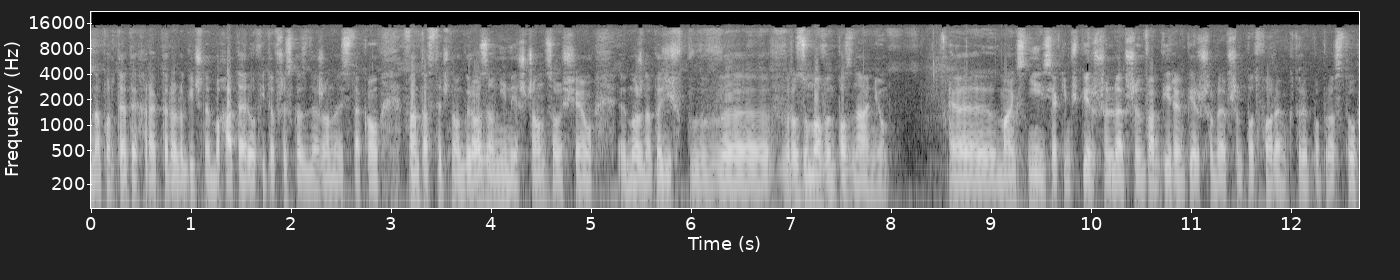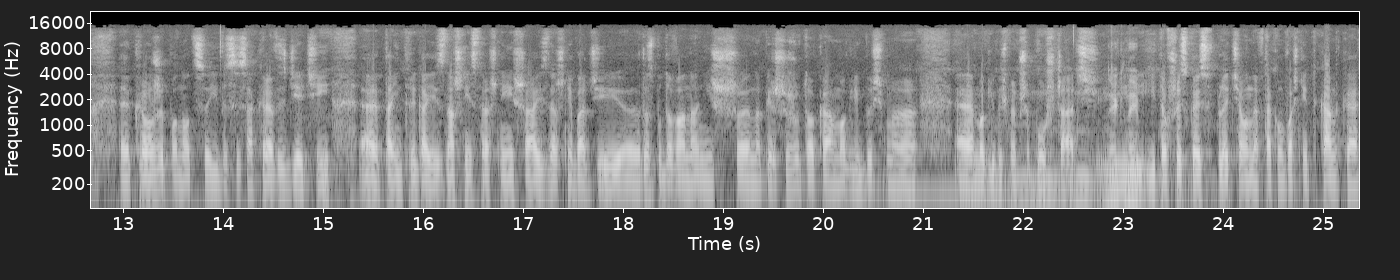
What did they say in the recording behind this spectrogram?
na portrety charakterologiczne bohaterów i to wszystko zdarzone jest taką fantastyczną grozą, nie mieszczącą się, można powiedzieć, w, w, w rozumowym poznaniu. E, Manx nie jest jakimś pierwszym lepszym wampirem, pierwszym lepszym potworem, który po prostu e, krąży po nocy i wysysa krew z dzieci. E, Ta intryga jest znacznie straszniejsza i znacznie bardziej rozbudowana niż na pierwszy rzut oka moglibyśmy, moglibyśmy przypuszczać. Jak I, naj- I to wszystko jest wplecione w taką właśnie tkankę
